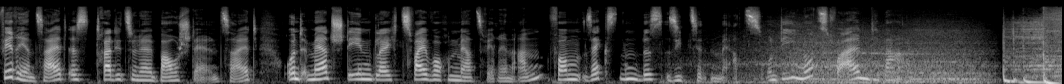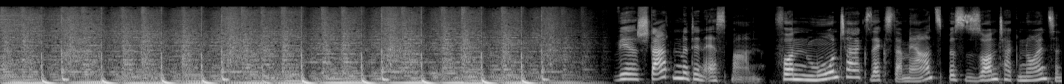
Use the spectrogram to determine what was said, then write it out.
Ferienzeit ist traditionell Baustellenzeit und im März stehen gleich zwei Wochen Märzferien an, vom 6. bis 17. März. Und die nutzt vor allem die Bahn. Wir starten mit den S-Bahnen. Von Montag, 6. März bis Sonntag, 19.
